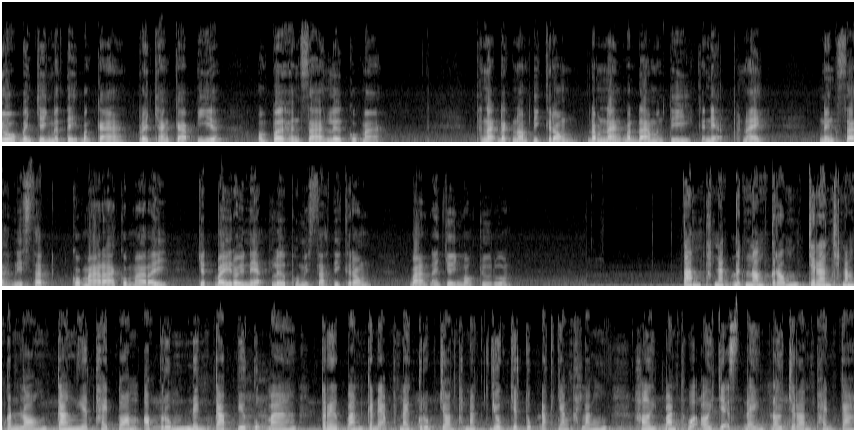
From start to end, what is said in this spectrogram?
ចូលបញ្ចេញមតិបង្ការប្រឆាំងការពារអំពើហិង្សាលើកុមារថ្នាក់ដឹកនាំទីក្រុងតំណាងបណ្ដាមន្ទីរគណៈផ្នែកនិងសិស្សនិស្សិតកុមារាកុមារីជិត300នាក់លើភូមិសាស្ត្រទីក្រុងបានអញ្ជើញមកចូលរួម តាមថ្នាក់ដឹកនាំក្រុមច្រើនឆ្នាំកន្លងការងារថែទាំអប់រំនិងការពារកុមារត្រូវបានគណៈផ្នែកគ្រប់ជាន់ថ្នាក់យកចិត្តទុកដាក់យ៉ាងខ្លាំងហើយបានធ្វើឲ្យជាក់ស្ដែងដោយច្រើនផែនការ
